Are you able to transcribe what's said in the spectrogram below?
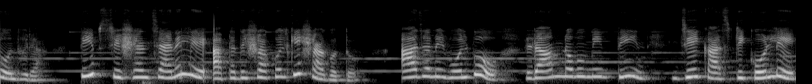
বন্ধুরা টিপ স্টেশন চ্যানেলে আপনাদের সকলকে স্বাগত। আজ আমি বলব, রামনবমীর দিন যে কাজটি করলে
